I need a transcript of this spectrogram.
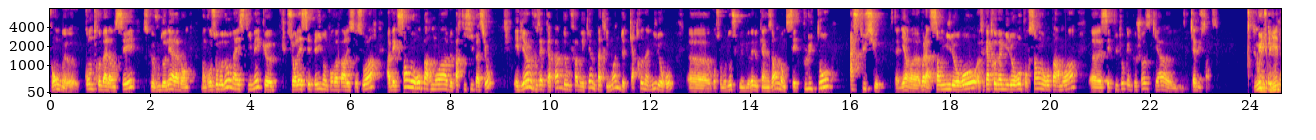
vont contrebalancer ce que vous donnez à la banque. Donc, grosso modo, on a estimé que sur les SCPI dont on va parler ce soir, avec 100 euros par mois de participation, eh bien, vous êtes capable de vous fabriquer un patrimoine de 80 000 euros, euh, grosso modo, sur une durée de 15 ans. Donc, c'est plutôt astucieux. C'est-à-dire, euh, voilà, 100 000 euros, enfin 80 000 euros pour 100 euros par mois, euh, c'est plutôt quelque chose qui a, euh, qui a du sens. On utilise,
